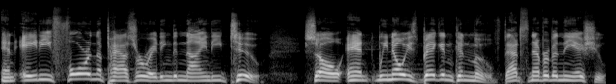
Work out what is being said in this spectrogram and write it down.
And 84 in the passer rating to 92. So, and we know he's big and can move. That's never been the issue.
